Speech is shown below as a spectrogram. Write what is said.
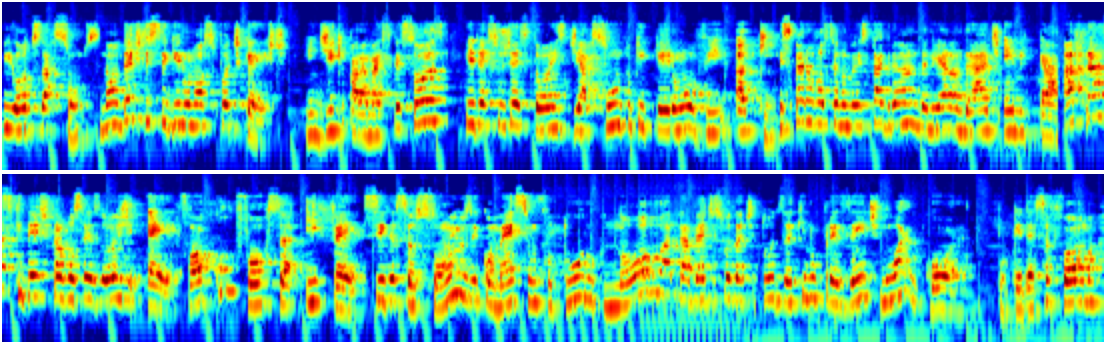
e outros assuntos. Não deixe de seguir o nosso podcast. Indique para mais pessoas e dê sugestões de assunto que queiram ouvir aqui. Espero você no meu Instagram, Daniela Andrade MK. A frase que deixo para vocês hoje é: foco, força e fé. Siga seus sonhos e comece um futuro novo através de suas atitudes aqui no presente, no agora porque dessa forma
